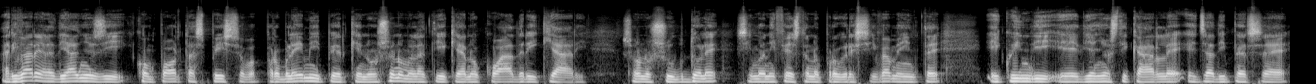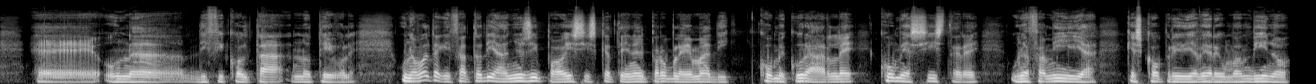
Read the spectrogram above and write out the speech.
Arrivare alla diagnosi comporta spesso problemi perché non sono malattie che hanno quadri chiari, sono subdole, si manifestano progressivamente e quindi eh, diagnosticarle è già di per sé eh, una difficoltà notevole. Una volta che hai fatto diagnosi poi si scatena il problema di come curarle, come assistere una famiglia che scopre di avere un bambino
